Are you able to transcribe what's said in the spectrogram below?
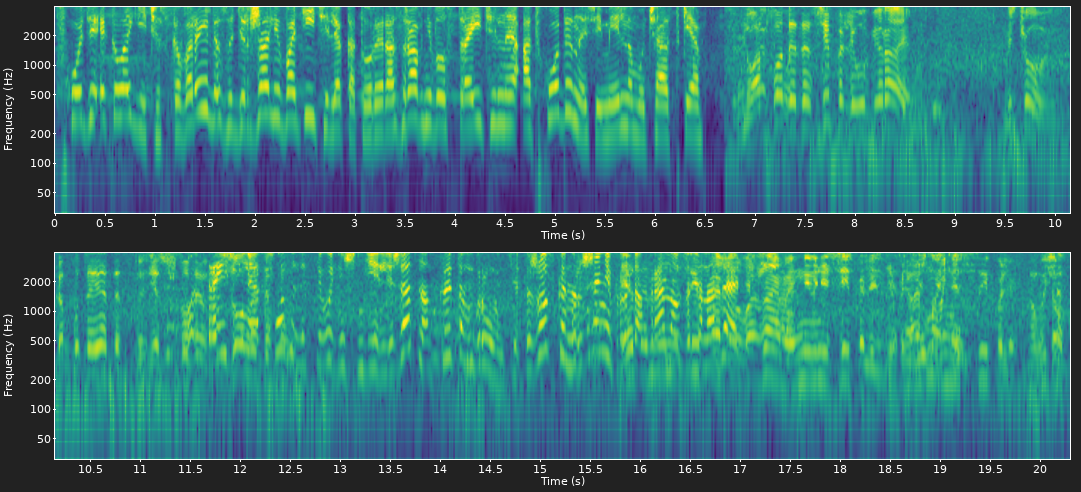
В ходе экологического рейда задержали водителя, который разравнивал строительные отходы на земельном участке. Ну отходы это сыпали, убираем. Вы что, как будто этот, здесь что-то Строительные отходы на сегодняшний день лежат на открытом грунте. Это жесткое нарушение природоохранного законодательства. уважаемые, мы не сыпали здесь. Я понимаю, что вы понимаете? не сыпали, но вы сейчас,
